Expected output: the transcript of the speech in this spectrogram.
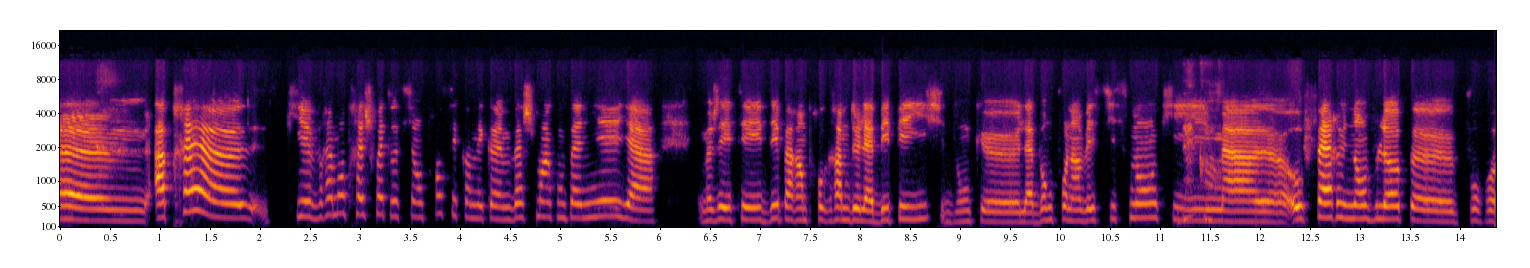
Euh, après, euh, qui est vraiment très chouette aussi en France, c'est qu'on est quand même vachement accompagné. Il y a, moi, j'ai été aidée par un programme de la BPI, donc euh, la Banque pour l'investissement, qui m'a offert une enveloppe pour,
